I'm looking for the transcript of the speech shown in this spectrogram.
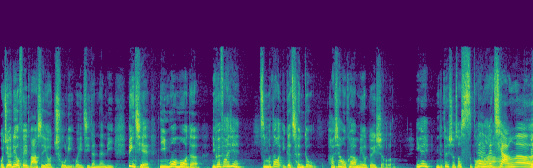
我觉得六非八是有处理危机的能力，并且你默默的你会发现，怎么到一个程度，好像我快要没有对手了，因为你的对手都死光了，太强了，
